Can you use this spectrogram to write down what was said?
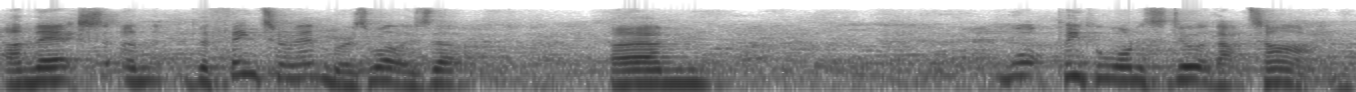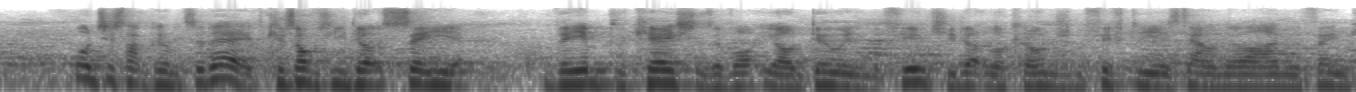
and the ex- and the thing to remember as well is that um, what people wanted to do at that time, well, just like people today, because obviously you don't see the implications of what you're doing in the future. You don't look 150 years down the line and think,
